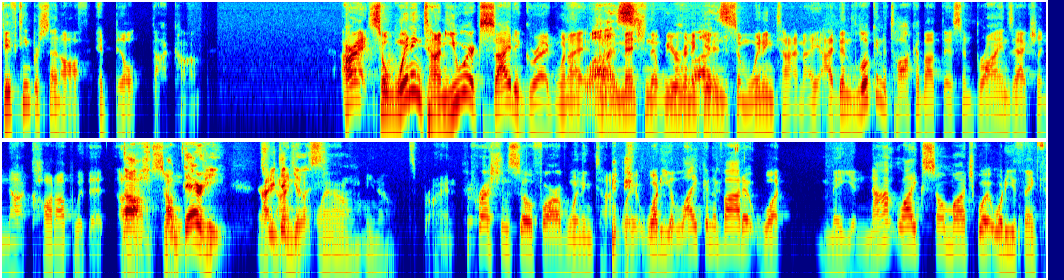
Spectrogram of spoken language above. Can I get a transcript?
15% off at built.com. All right, so winning time. You were excited, Greg, when I, when I mentioned that we were going to get into some winning time. I, have been looking to talk about this, and Brian's actually not caught up with it. Um, oh, so how dare he? It's ridiculous. I, I well, you know, it's Brian. Impressions so far of winning time. what, what are you liking about it? What may you not like so much? What What do you think?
